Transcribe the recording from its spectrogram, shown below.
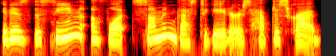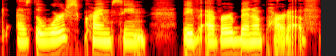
It is the scene of what some investigators have described as the worst crime scene they've ever been a part of.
